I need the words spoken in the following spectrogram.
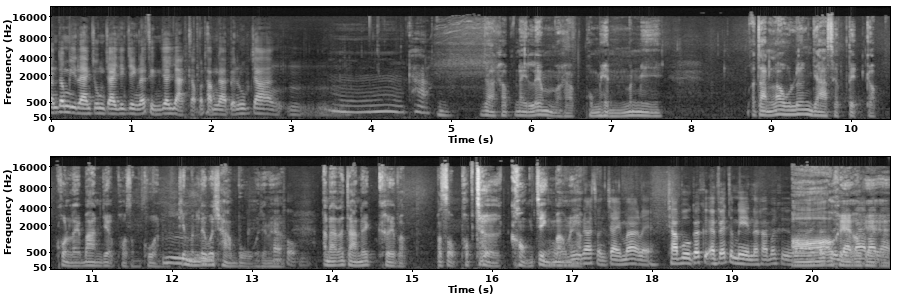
ฉันต้องมีแรงจูงใจจริง ๆ แล้วถึงจะอยากกลับมาทำงานเป็นลูกจ้างอืมอืมค่ะอยากครับในเล่มอะครับ ผมเห็นมันมี อาจารย์เล่าเรื่องยาเสพติดกับ คนไร้บ้านเยอะพอสมควร ที่มันเรียกว่าชาบูใช่ไหมคครัรับบผมอันนั้นอาจารย์ได้เคยแบบประสบพบเจอของจริงบ้างไหมโอ้คนี่รับน่าสนใจมากเลย ชาบูก็คือแอมเฟตามีนนะครับก็คือออก็โอเคยาบ้าโอเคบ้านเรา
